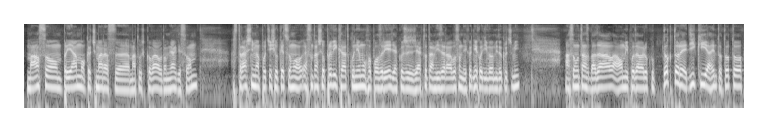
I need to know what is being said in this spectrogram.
Mal som priamo krčmara z e, Matúškova, odo mňa, kde som, a strašne ma potešil, keď som ho, ja som tam šiel prvýkrát ku nemu ho pozrieť, akože, že jak to tam vyzerá, lebo som necho- nechodím veľmi do krčmy. A som mu tam zbadal a on mi podáva ruku, doktore, díky a hento toto,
